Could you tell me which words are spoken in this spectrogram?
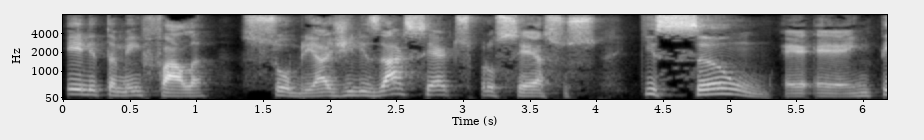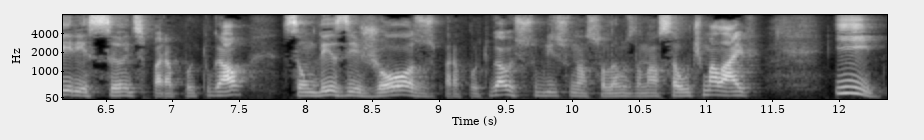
ele também fala sobre agilizar certos processos que são é, é, interessantes para Portugal, são desejosos para Portugal, e sobre isso nós falamos na nossa última live. E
